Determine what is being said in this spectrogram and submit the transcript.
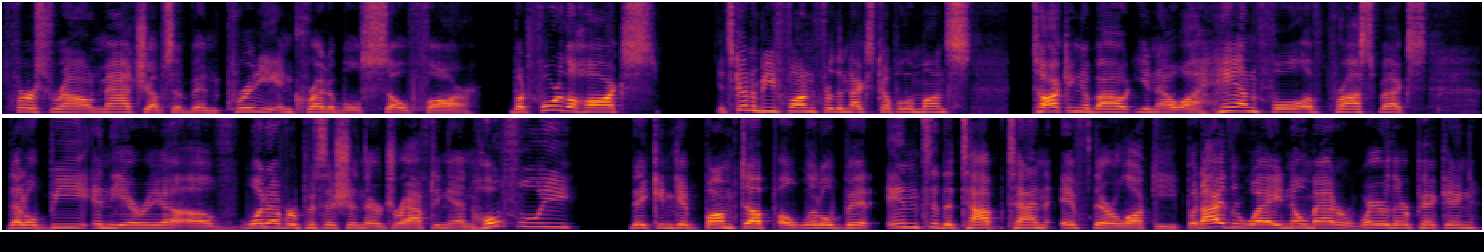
first round matchups have been pretty incredible so far. But for the Hawks, it's going to be fun for the next couple of months talking about, you know, a handful of prospects that'll be in the area of whatever position they're drafting in. Hopefully, they can get bumped up a little bit into the top 10 if they're lucky. But either way, no matter where they're picking,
